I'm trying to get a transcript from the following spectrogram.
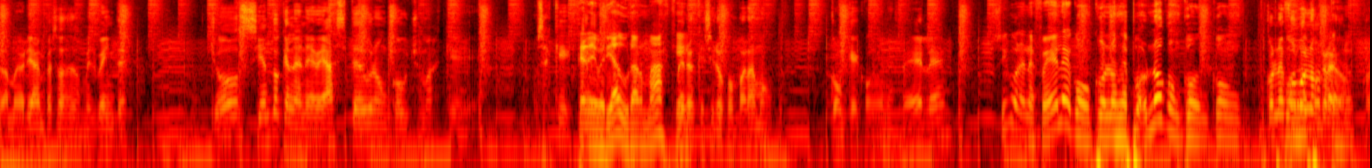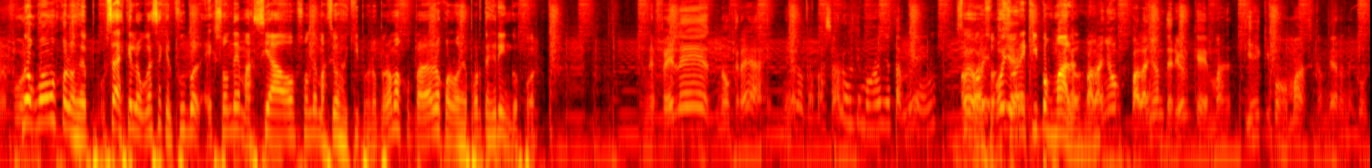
la mayoría empezó desde 2020. Yo siento que en la NBA sí te dura un coach más que... O sea, es que... Te debería durar más que... Pero es que si lo comparamos con qué, con NFL, Sí, con NFL, con, con los deportes. No, con, con, con- con el fútbol no deportes, creo. ¿no? Con el fútbol No, vamos con los deportes. O sea, es que lo que pasa es que el fútbol son demasiados, son demasiados equipos, ¿no? Pero vamos a compararlo con los deportes gringos, pues. NFL, no creas, mira lo que ha pasado en los últimos años también. Sí, Oye, son, oye, son equipos malos, para, ¿no? el año, para el año anterior que más 10 equipos o más cambiaron de coach.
